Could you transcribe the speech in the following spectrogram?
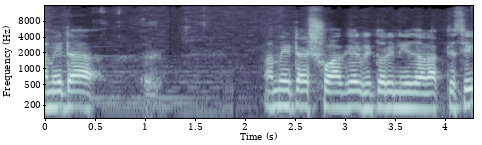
আমি এটা আমি এটা সোয়াগের ভিতরে নিয়ে যা, রাখতেছি।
